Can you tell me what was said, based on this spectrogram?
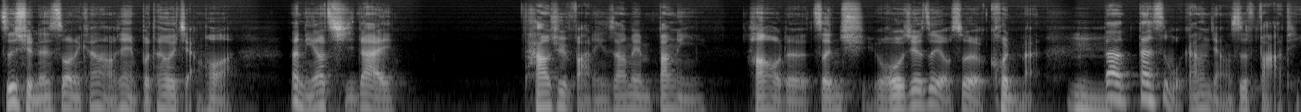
咨询的时候，你看他好像也不太会讲话，那你要期待他要去法庭上面帮你好好的争取，我觉得这有时候有困难。嗯。但但是我刚刚讲的是法庭，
